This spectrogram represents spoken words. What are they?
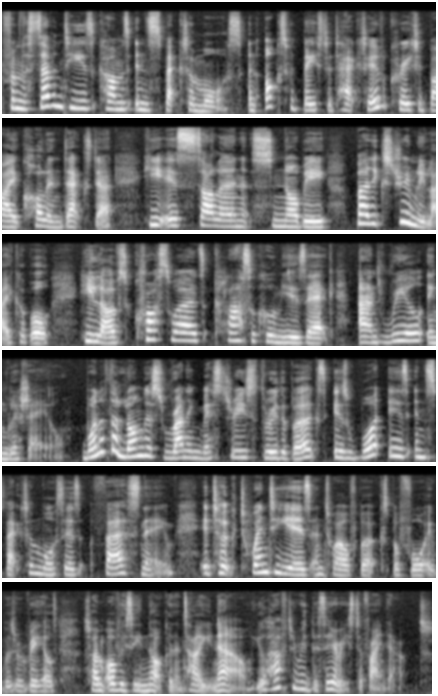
From the 70s comes Inspector Morse, an Oxford-based detective created by Colin Dexter. He is sullen, snobby, but extremely likeable. He loves crosswords, classical music, and real English ale. One of the longest running mysteries through the books is what is Inspector Morse's first name? It took 20 years and 12 books before it was revealed, so I'm obviously not going to tell you now. You'll have to read the series to find out.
